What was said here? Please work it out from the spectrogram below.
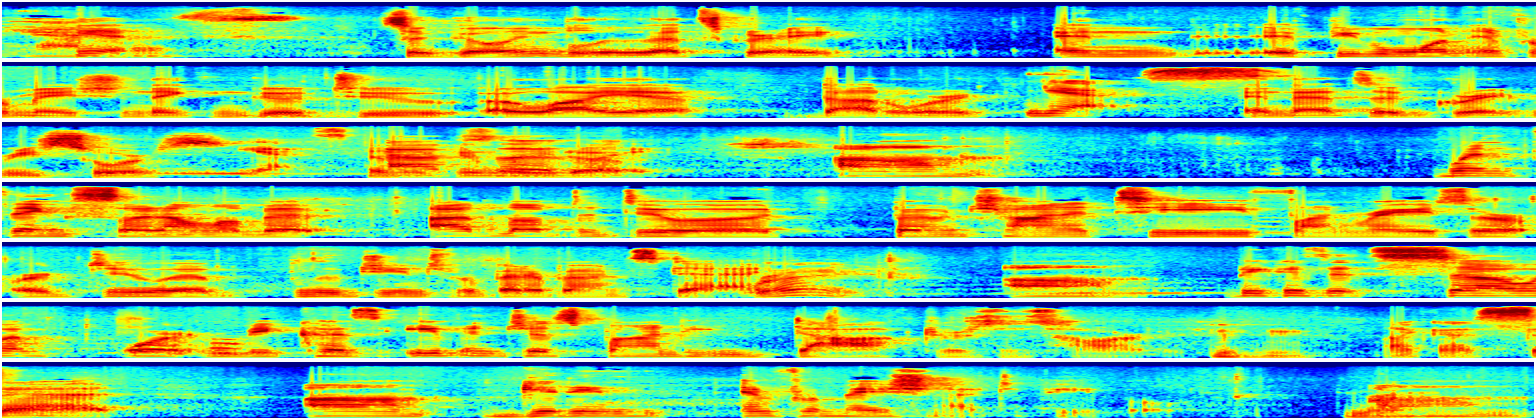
Yes. Yeah. So going blue, that's great. And if people want information, they can go to oif.org, Yes. and that's a great resource. Yes, and they can read absolutely. Um, when things slow down a little bit, I'd love to do a Bone China Tea fundraiser or do a Blue Jeans for Better Bones Day. Right. Um, because it's so important because even just finding doctors is hard. Mm-hmm. Like I said, um, getting information out to people. Um,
